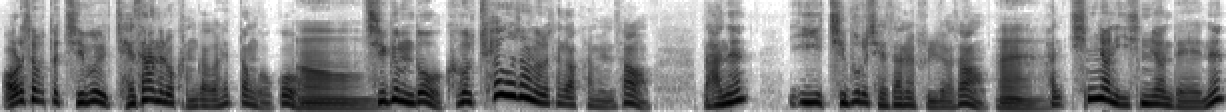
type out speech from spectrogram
어려서부터 집을 재산으로 감각을 했던 거고 어. 지금도 그걸 최우선으로 생각하면서 나는 이 집으로 재산을 불려서 네. 한 10년, 20년 내에는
